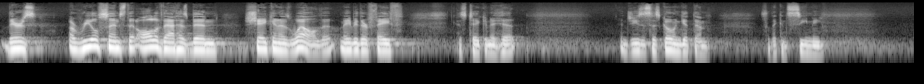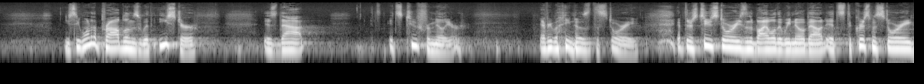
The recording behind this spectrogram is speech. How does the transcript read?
there's a real sense that all of that has been shaken as well, that maybe their faith has taken a hit. And Jesus says, Go and get them so they can see me. You see, one of the problems with Easter is that it's, it's too familiar. Everybody knows the story. If there's two stories in the Bible that we know about, it's the Christmas story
